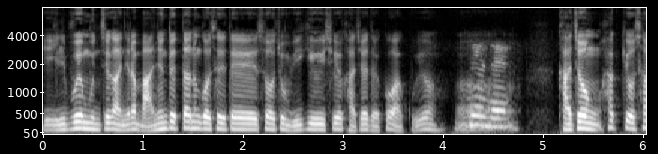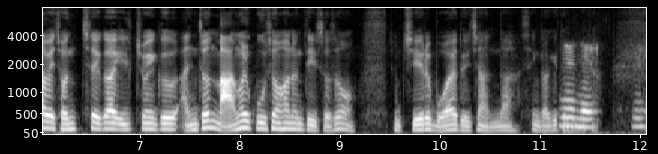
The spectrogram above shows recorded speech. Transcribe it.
이 일부의 문제가 아니라 만연됐다는 것에 대해서 좀 위기 의식을 가져야 될 것 같고요. 어, 네네. 가정, 학교, 사회 전체가 일종의 그 안전망을 구성하는 데 있어서 좀 지혜를 모아야 되지 않나 생각이 듭니다. 네.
